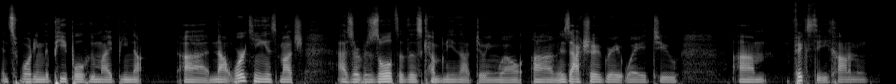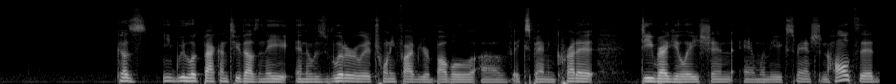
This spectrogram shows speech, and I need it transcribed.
and supporting the people who might be not uh, not working as much as a result of those companies not doing well um, is actually a great way to um, fix the economy. Because we look back on 2008 and it was literally a 25 year bubble of expanding credit, deregulation, and when the expansion halted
